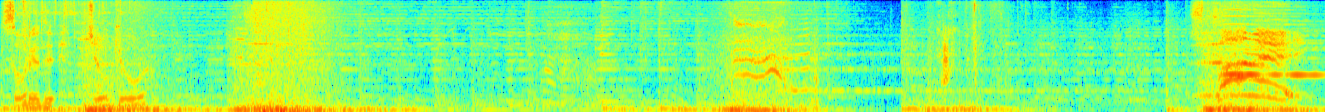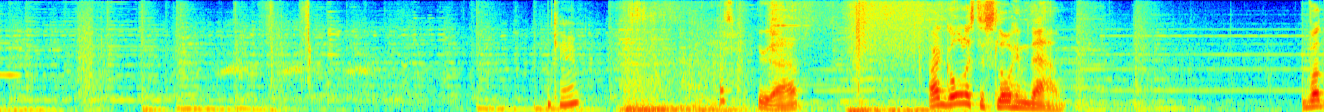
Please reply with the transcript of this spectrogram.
それで状況は Okay. Let's do that. Our goal is to slow him down. But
